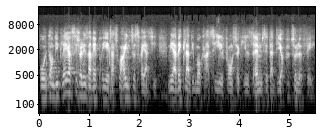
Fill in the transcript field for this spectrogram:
Au temps d'Hitler, si je les avais priés d'asseoir, ils se seraient assis. Mais avec la démocratie, ils font ce qu'ils aiment, c'est-à-dire se lever.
